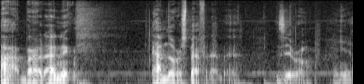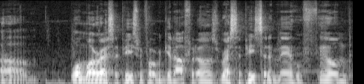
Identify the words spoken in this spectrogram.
I bro, that nigga. I have no respect for that man. Zero. Yeah. Um, one more rest in peace before we get off of those. Rest in peace to the man who filmed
